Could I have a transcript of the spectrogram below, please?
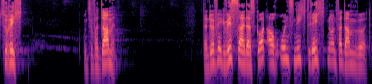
zu richten und zu verdammen, dann dürfen wir gewiss sein, dass Gott auch uns nicht richten und verdammen wird.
